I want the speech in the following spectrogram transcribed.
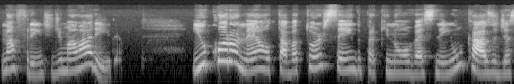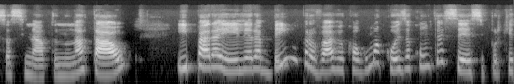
na frente de uma lareira. E o coronel estava torcendo para que não houvesse nenhum caso de assassinato no Natal, e para ele era bem improvável que alguma coisa acontecesse, porque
